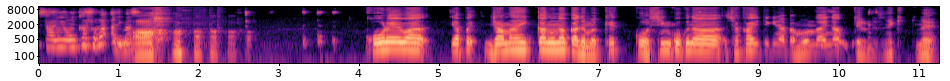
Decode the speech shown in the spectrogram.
3、4箇所はあります。あははははは。これは、やっぱりジャマイカの中でも結構深刻な社会的なやっぱり問題になってるんですね、きっとね。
